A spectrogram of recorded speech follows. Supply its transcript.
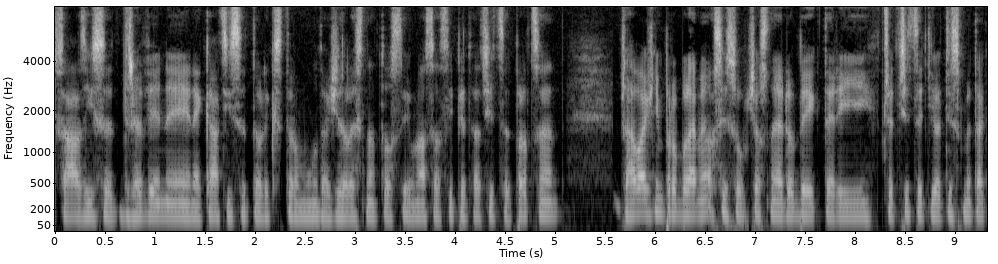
sází se dřeviny, nekácí se tolik stromů, takže lesnatost je u nás asi 35%. Závažným problémem asi současné doby, který před 30 lety jsme tak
